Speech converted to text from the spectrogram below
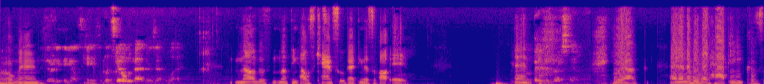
Oh man. Is there anything else cancelled? Let's get all the bad news out of the way. No, there's nothing else canceled. I think that's about it. We And- can abandon first now. Yeah. And I never read Happy because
